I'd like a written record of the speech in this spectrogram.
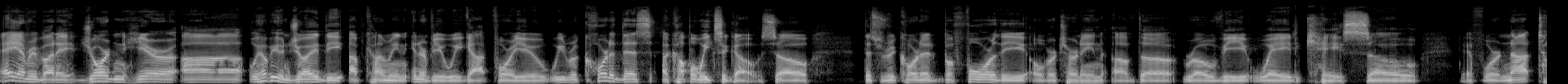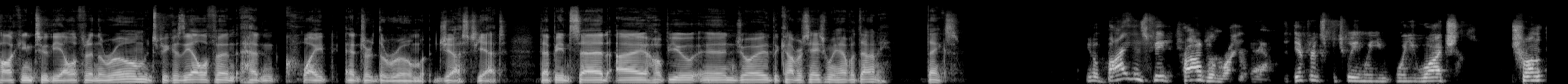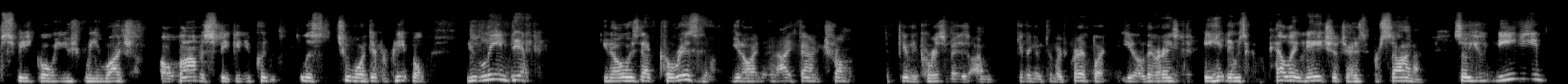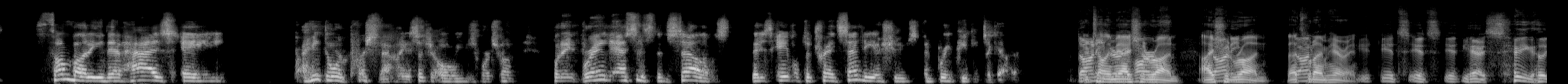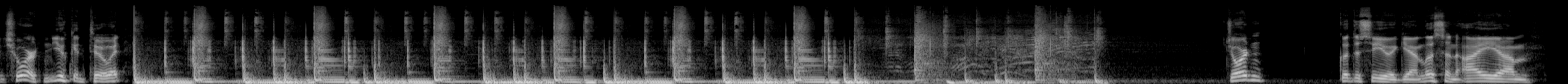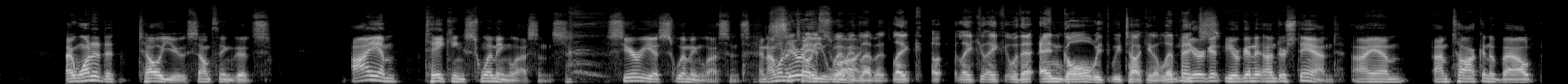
Hey everybody, Jordan here. Uh, we hope you enjoyed the upcoming interview we got for you. We recorded this a couple weeks ago, so this was recorded before the overturning of the Roe v. Wade case. So if we're not talking to the elephant in the room, it's because the elephant hadn't quite entered the room just yet. That being said, I hope you enjoyed the conversation we have with Donny. Thanks you know, Biden's big problem right now. The difference between when you when you watch Trump speak or when you when you watch Obama speak, and you couldn't list two more different people, you leaned in. You know, is that charisma? You know, and, and I found Trump giving charisma is I'm giving him too much credit, but you know, there is he there was a compelling nature to his persona. So you need somebody that has a I hate the word personality, it's such an overused word, but a brand essence themselves that is able to transcend the issues and bring people together. Donny You're telling me I should run. I Donny, should run. That's Donny, what I'm hearing. It's it's it, yes. There you go, Jordan. You can do it. Jordan, good to see you again. Listen, I um, I wanted to tell you something that's I am taking swimming lessons. serious swimming lessons, and I want to tell you swimming why. Like uh, like like with an end goal. We we talking Olympics. You're you're going to understand. I am. I'm talking about.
